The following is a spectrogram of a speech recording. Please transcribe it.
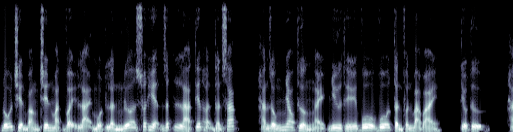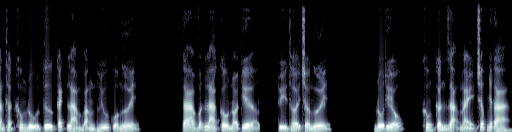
Đỗ triển bằng trên mặt vậy lại một lần nữa xuất hiện rất là tiếc hận thần sắc, hắn giống nhau thường ngày như thế vô vô tần phấn bả vai, tiểu tử, hắn thật không đủ tư cách làm bằng hữu của ngươi. Ta vẫn là câu nói kia, tùy thời chờ ngươi. Đỗ thiếu, không cần dạng này chấp nhất ta.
